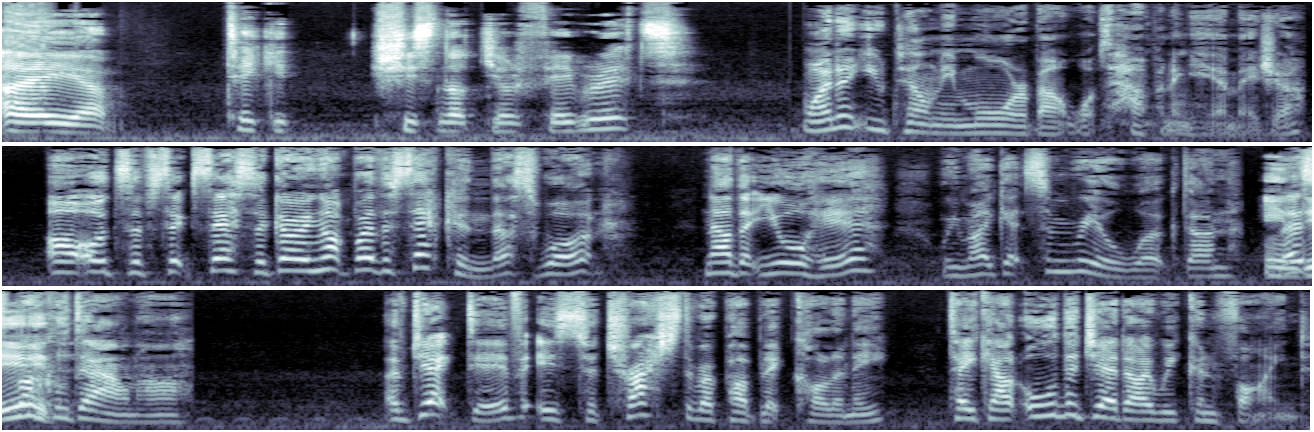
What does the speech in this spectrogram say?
I uh, take it she's not your favorite? Why don't you tell me more about what's happening here, Major? Our odds of success are going up by the second, that's what. Now that you're here, we might get some real work done. Indeed. Let's buckle down, huh? Objective is to trash the Republic colony, take out all the Jedi we can find.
